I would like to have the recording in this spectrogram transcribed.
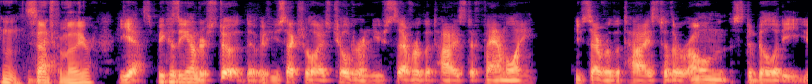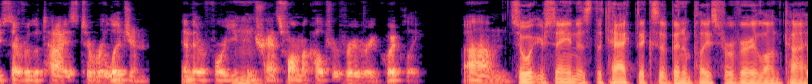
Hmm, sounds familiar? Yes, because he understood that if you sexualize children, you sever the ties to family you sever the ties to their own stability, you sever the ties to religion, and therefore you mm-hmm. can transform a culture very, very quickly. Um, so what you're saying is the tactics have been in place for a very long time.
